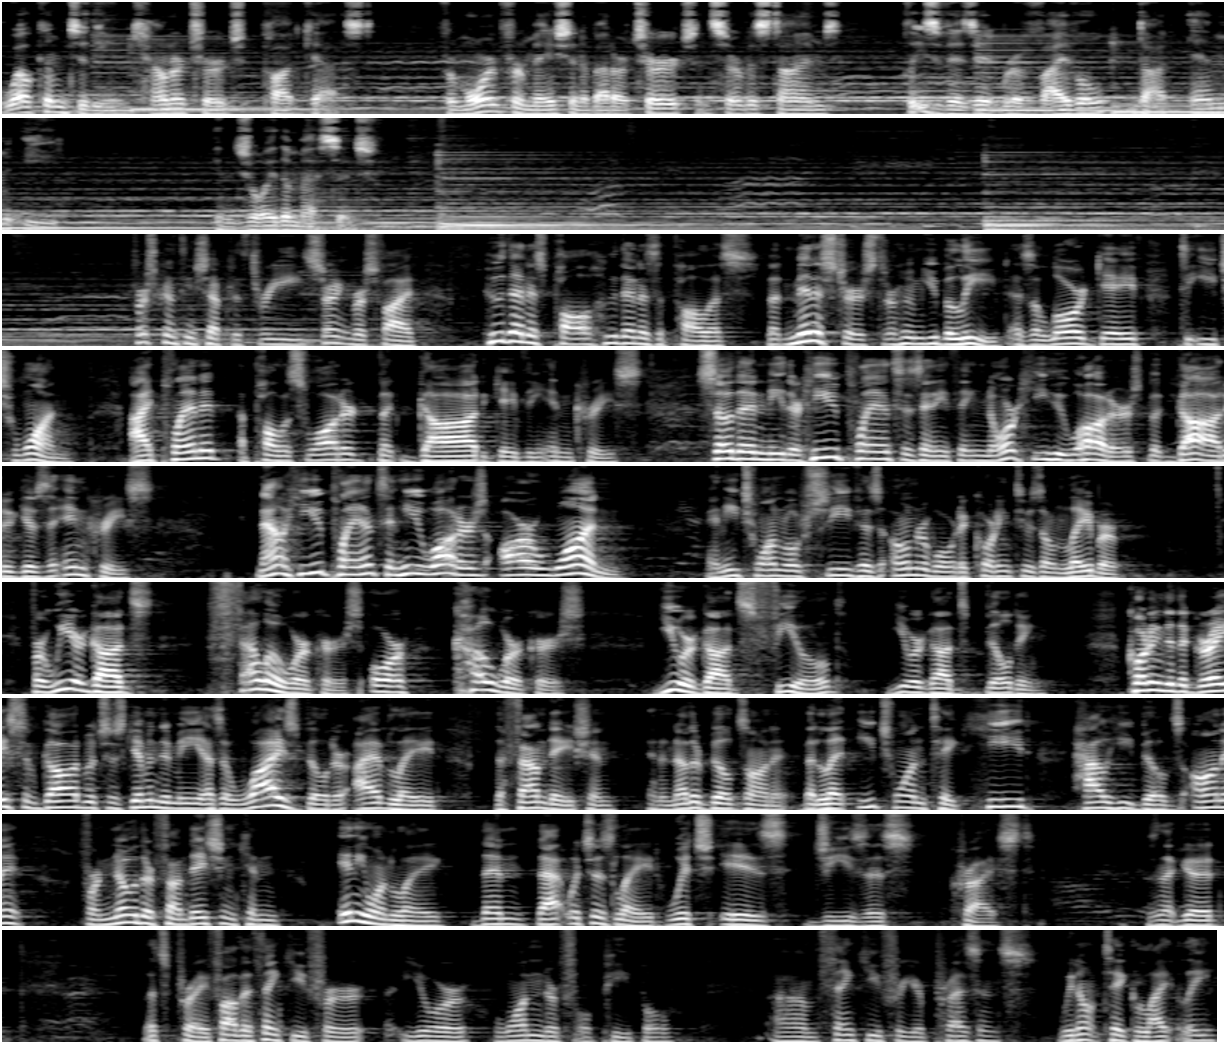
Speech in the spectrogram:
Welcome to the Encounter Church podcast. For more information about our church and service times, please visit revival.me. Enjoy the message. First Corinthians chapter 3, starting verse 5. Who then is Paul? Who then is Apollos? But ministers through whom you believed, as the Lord gave to each one. I planted, Apollos watered, but God gave the increase. So then, neither he who plants is anything, nor he who waters, but God who gives the increase. Now, he who plants and he who waters are one, and each one will receive his own reward according to his own labor. For we are God's fellow workers or co workers. You are God's field, you are God's building. According to the grace of God which is given to me as a wise builder, I have laid the foundation, and another builds on it. But let each one take heed how he builds on it, for no other foundation can anyone lay than that which is laid, which is Jesus Christ. Isn't that good? Let's pray. Father, thank you for your wonderful people. Um, thank you for your presence. We don't take lightly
